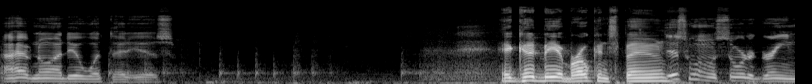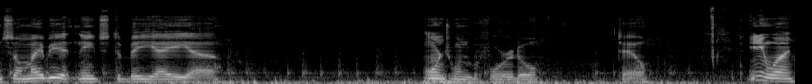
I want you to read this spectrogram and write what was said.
I have no idea what that is. It could be a broken spoon. This one was sort of green, so maybe it needs to be a uh, orange one before it'll tell. Anyway,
